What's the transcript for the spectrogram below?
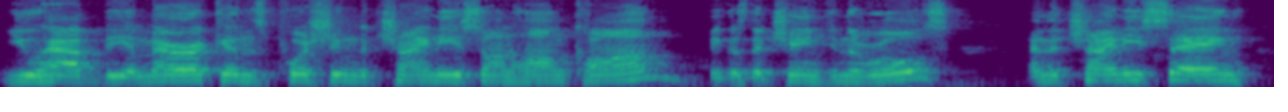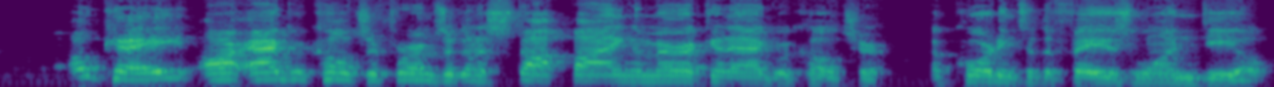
you have the Americans pushing the Chinese on Hong Kong because they're changing the rules, and the Chinese saying, okay, our agriculture firms are going to stop buying American agriculture according to the phase one deal.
